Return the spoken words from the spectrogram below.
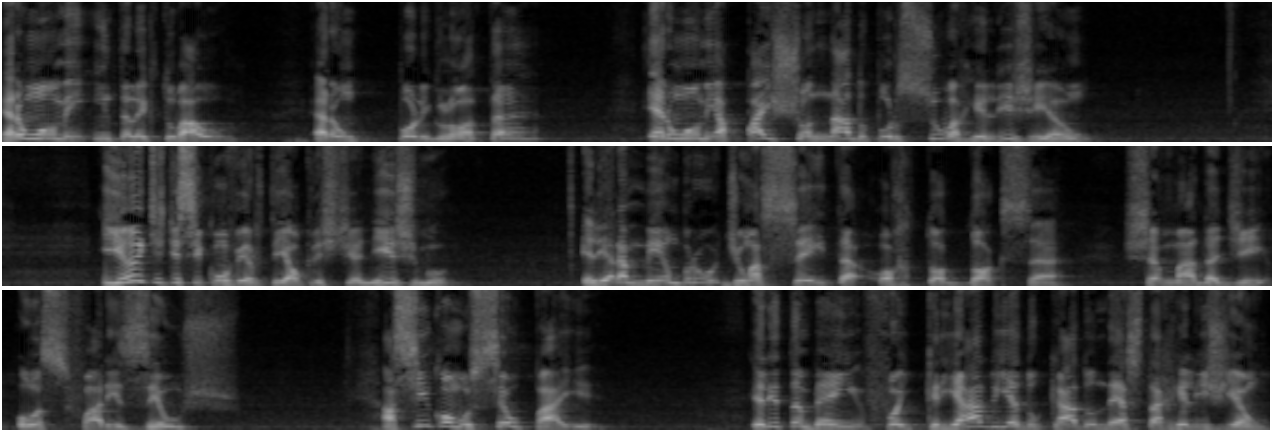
Era um homem intelectual, era um poliglota, era um homem apaixonado por sua religião e antes de se converter ao cristianismo, ele era membro de uma seita ortodoxa chamada de os fariseus. Assim como seu pai, ele também foi criado e educado nesta religião.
